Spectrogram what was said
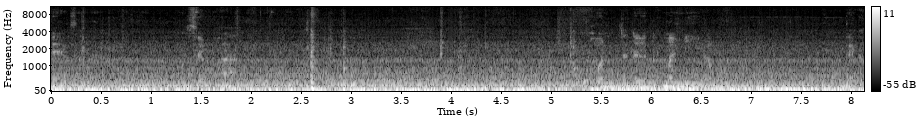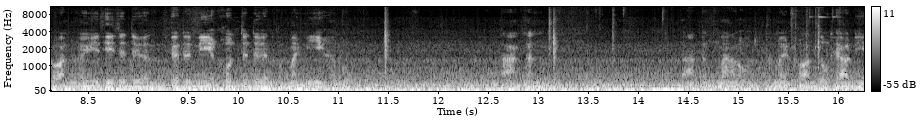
แดงซะแล้วเสื้อผ้าคนจะเดินก็ไม่มีครับผมแต่ก่อนไม่มีที่จะเดิน แต่เดี๋ยวนี้คนจะเดินก็ไม่มีครับผมต่างกันต่างกันมากครับผมสมัยก่อนตรงแถวนี้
